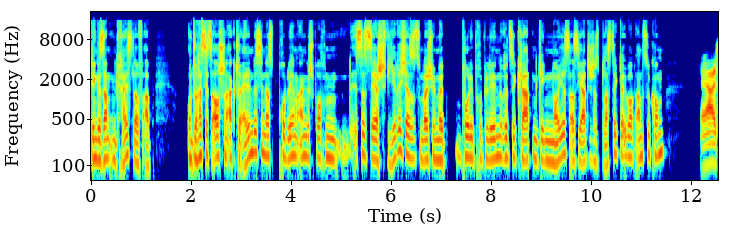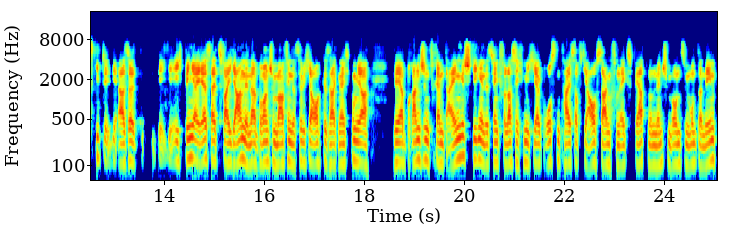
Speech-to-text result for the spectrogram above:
den gesamten Kreislauf ab. Und du hast jetzt auch schon aktuell ein bisschen das Problem angesprochen. Ist es sehr schwierig, also zum Beispiel mit Polypropylenrezyklaten gegen neues asiatisches Plastik da überhaupt anzukommen? Ja, es gibt, also ich bin ja erst seit zwei Jahren in der Branche, Marvin, das habe ich ja auch gesagt. Ne? Ich komme ja, wäre branchenfremd eingestiegen, deswegen verlasse ich mich ja großenteils auf die Aussagen von Experten und Menschen bei uns im Unternehmen,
